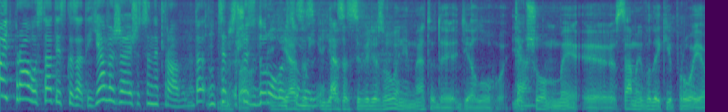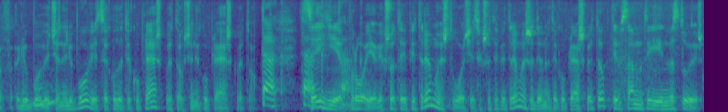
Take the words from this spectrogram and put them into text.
мають право стати і сказати: Я вважаю, що це неправильно. Та ну це щось здорове я в цьому за, є. Я так? за цивілізовані методи діалогу. Якщо ми е, самий великий прояв любові чи не любові, це коли ти купляєш квиток чи не купляєш квиток. Так, так, це є так. прояв. Якщо ти підтримуєш творчість, якщо ти підтримуєш людину, ти купляєш квиток, ти саме ти її інвестуєш.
